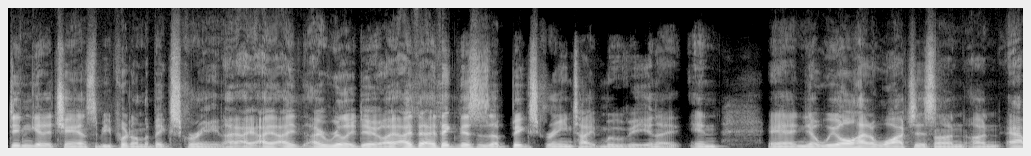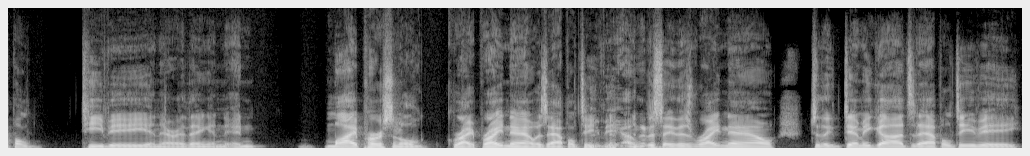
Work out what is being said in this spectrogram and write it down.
didn't get a chance to be put on the big screen. I I I, I really do. I I, th- I think this is a big screen type movie, and I, and and you know we all had to watch this on on Apple TV and everything, and and my personal gripe right now is Apple TV. I'm going to say this right now to the demigods at Apple TV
